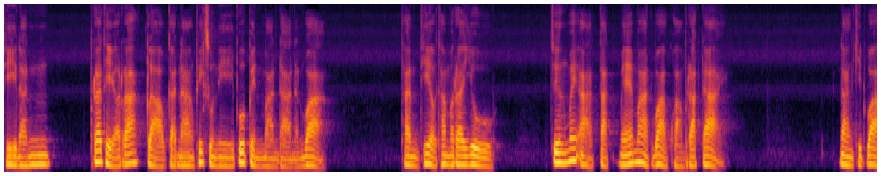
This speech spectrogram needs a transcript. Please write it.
ทีนั้น พระเถระกล่าวกับนางภิกษุณีผู้เป็นมารดานั้นว่า ท่านเที่ยวทำอะไรอยู่ จึงไม่อาจตัดแม้มาดว่าความรักได้ นางคิดว่า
